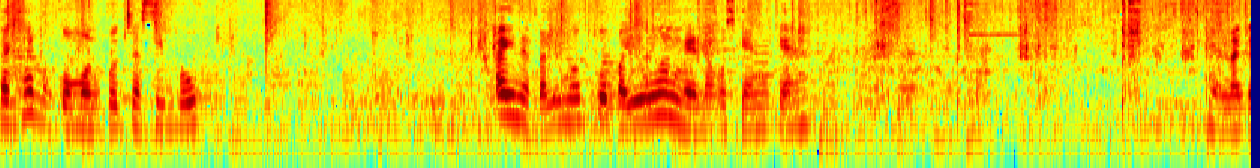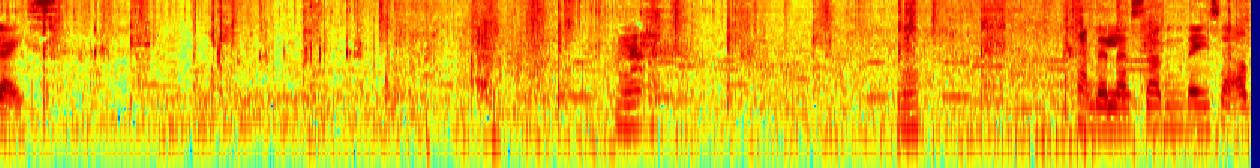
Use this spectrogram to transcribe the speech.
Daghan ang kumon pod sa Cebu. Ay, nakalimot ko payungan may ako skin ken. Yan na guys. Na. Hmm. Adala Sunday sa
